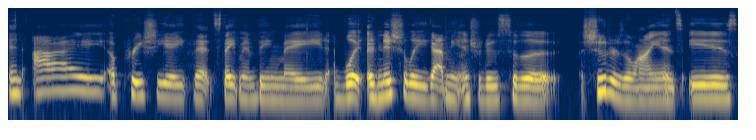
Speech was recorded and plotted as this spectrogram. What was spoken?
And I appreciate that statement being made. What initially got me introduced to the Shooters Alliance is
